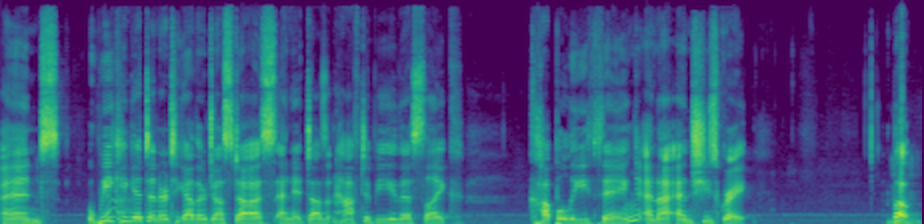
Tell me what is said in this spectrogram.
And mm-hmm. we can get dinner together, just us, and it doesn't have to be this, like, coupley thing. And, I, and she's great. But mm-hmm.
